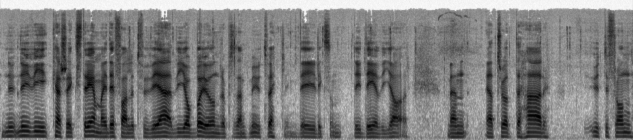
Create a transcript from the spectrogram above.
nu, nu är vi kanske extrema i det fallet för vi, är, vi jobbar ju 100% med utveckling. Det är ju liksom, det, är det vi gör. Men jag tror att det här utifrån,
